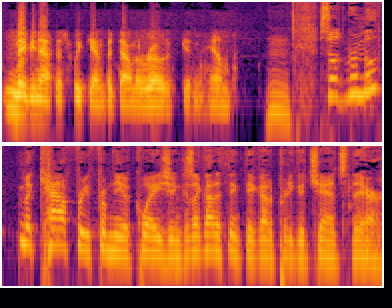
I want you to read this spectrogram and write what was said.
Maybe not this weekend, but down the road of getting him. Hmm. So remove McCaffery from the equation because I got to think they got a pretty good chance there.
